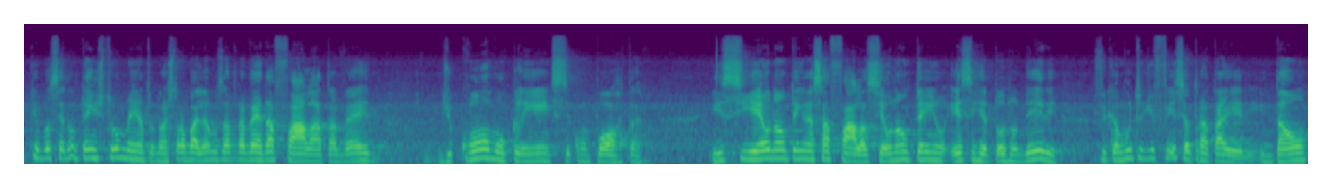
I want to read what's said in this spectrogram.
porque você não tem instrumento. Nós trabalhamos através da fala, através de como o cliente se comporta. E se eu não tenho essa fala, se eu não tenho esse retorno dele, fica muito difícil eu tratar ele. Então,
